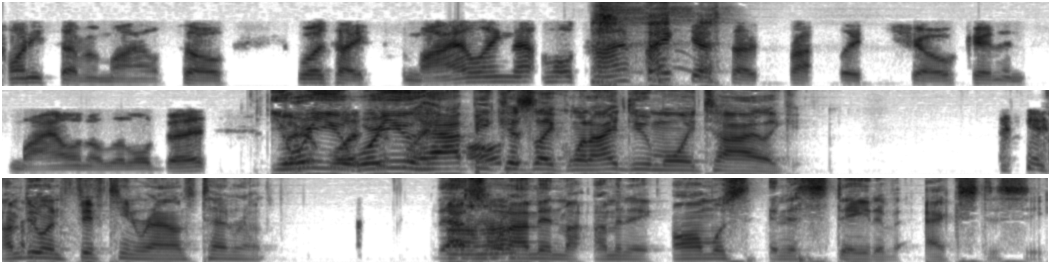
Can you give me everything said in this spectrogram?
27 miles. So was I smiling that whole time? I guess I was probably choking and smiling a little bit. You, were you were you like, happy? Because like when I do Muay Thai, like I'm doing 15 rounds, 10 rounds. That's uh-huh. when I'm in my I'm in a, almost in a state of ecstasy.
